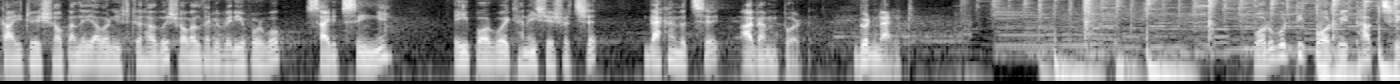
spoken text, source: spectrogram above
কালকে সকালেই আবার ইফতার হবে, সকাল থেকে বেরিয়ে পড়ব সাইট সিংয়ে এই পর্ব এখানেই শেষ হচ্ছে। দেখা হচ্ছে আগামী পর্বে। গুড নাইট পরবর্তী পর্বে থাকছে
